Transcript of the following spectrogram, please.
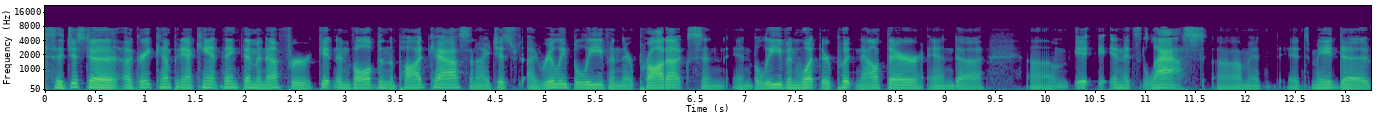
so just a, a great company. I can't thank them enough for getting involved in the podcast, and I just I really believe in their products and and believe in what they're putting out there, and uh, um, it, and it's lasts. Um, it, it's made to,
